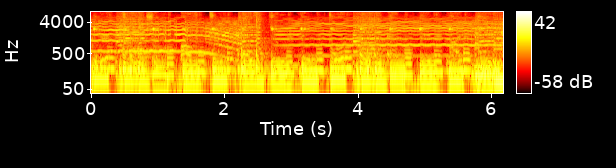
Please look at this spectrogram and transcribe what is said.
too and like you.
